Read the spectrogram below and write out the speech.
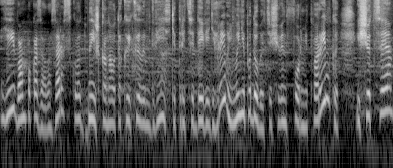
і вам показала. Зараз складу. Знижка на отакий килим 239 гривень. Мені подобається, що він в формі тваринки і що це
